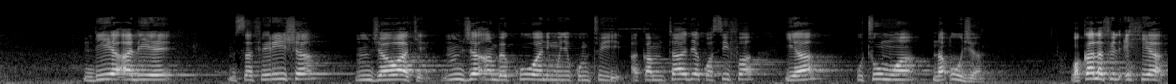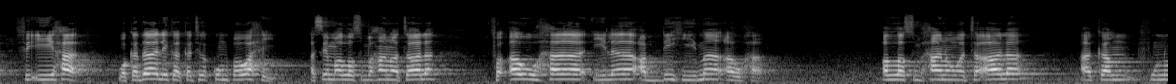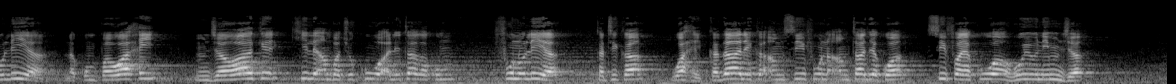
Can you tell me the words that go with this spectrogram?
ndiye aliyemsafirisha mja wake mja ambekuwa ni mwenye kumtii. Akamtaja kwa sifa ya utumwa na uja. Wakala fil ihya fi iha wakadhalika katika kumpa wahi asema Allah subhanahu wa ta'ala fa ila abdihi ma auha Allah subhanahu wa ta'ala akamfunulia na kumpa wahi mja wake kile ambacho kuwa alitaka kumfunulia katika wahi. Kadhalika amsifu na amtaja kwa sifa ya kuwa huyu ni mja.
